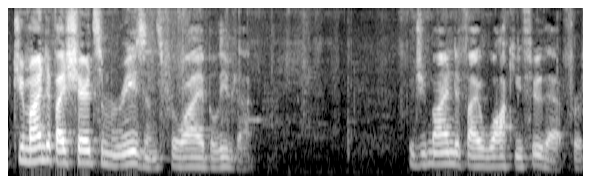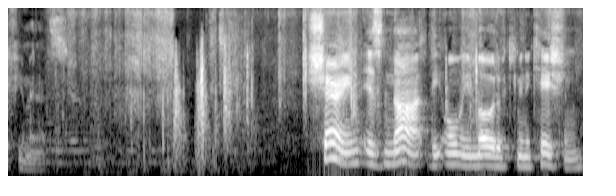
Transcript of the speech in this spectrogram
Would you mind if I shared some reasons for why I believe that? Would you mind if I walk you through that for a few minutes? Sharing is not the only mode of communication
